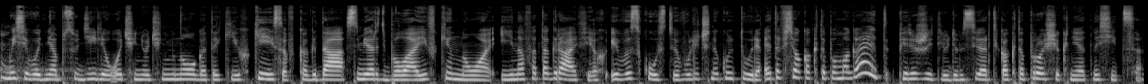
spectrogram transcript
Мы сегодня обсудили очень-очень много таких кейсов, когда смерть была и в кино, и на фотографиях, и в искусстве, в уличной культуре. Это все как-то помогает пережить людям смерть, как-то проще к ней относиться?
